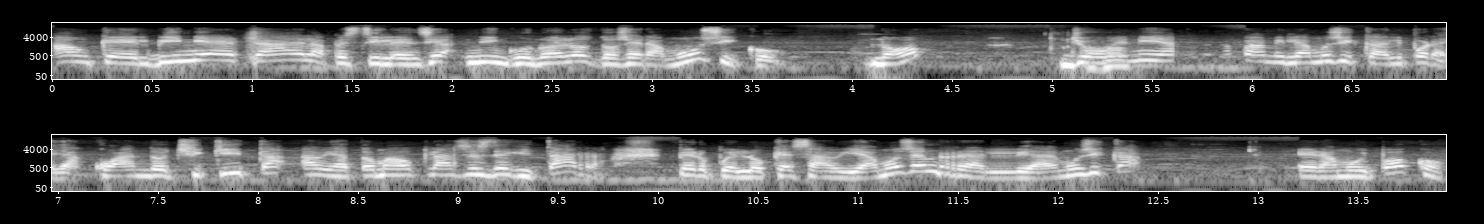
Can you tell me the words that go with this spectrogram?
aunque él viniera de la pestilencia, ninguno de los dos era músico, ¿no? Yo venía de una familia musical y por allá cuando chiquita había tomado clases de guitarra, pero pues lo que sabíamos en realidad de música era muy poco.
